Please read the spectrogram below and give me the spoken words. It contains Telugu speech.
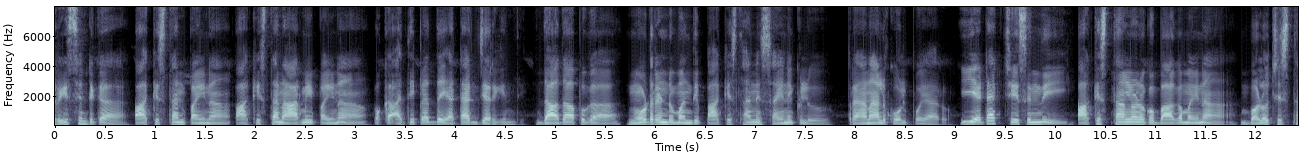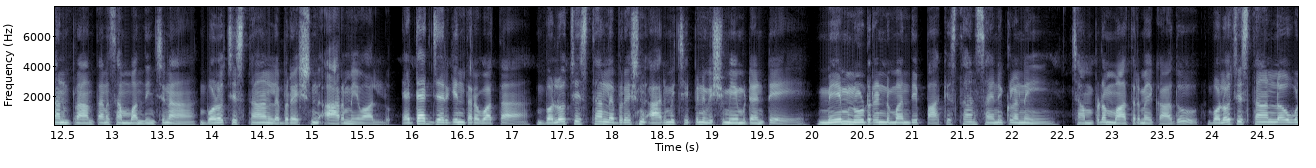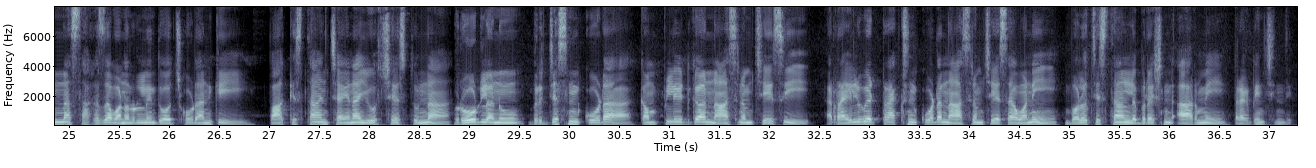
రీసెంట్గా పాకిస్తాన్ పైన పాకిస్తాన్ ఆర్మీ పైన ఒక అతిపెద్ద అటాక్ జరిగింది. దాదాపుగా నూట రెండు మంది పాకిస్తానీ సైనికులు ప్రాణాలు కోల్పోయారు. ఈ అటాక్ చేసింది పాకిస్తాన్లోని ఒక భాగమైన బలోచిస్తాన్ ప్రాంతానికి సంబంధించిన బలోచిస్తాన్ లిబరేషన్ ఆర్మీ వాళ్ళు. అటాక్ జరిగిన తర్వాత బలోచిస్తాన్ లిబరేషన్ ఆర్మీ చెప్పిన విషయం ఏమిటంటే మేము నూట రెండు మంది పాకిస్తాన్ సైనికులని చంపడం మాత్రమే కాదు బలోచిస్తాన్లో ఉన్న సహజ వనరుల్ని దోచుకోవడానికి పాకిస్తాన్ చైనా యూజ్ చేస్తున్న రోడ్లను బ్రిడ్జెస్ని కూడా కంప్లీట్గా నాశనం చేసి రైల్వే ట్రాక్స్ని కూడా నాశనం చేశామని బలోచిస్తాన్ లిబరేషన్ ఆర్మీ ప్రకటించింది.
